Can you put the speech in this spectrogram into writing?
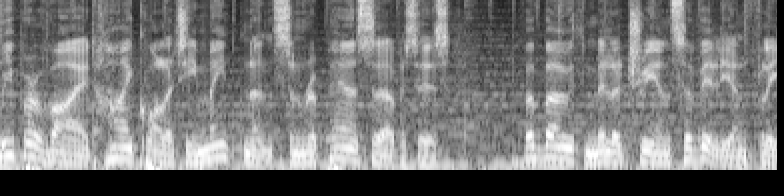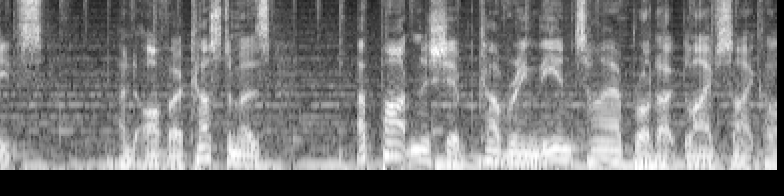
We provide high-quality maintenance and repair services for both military and civilian fleets and offer customers a partnership covering the entire product life cycle.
